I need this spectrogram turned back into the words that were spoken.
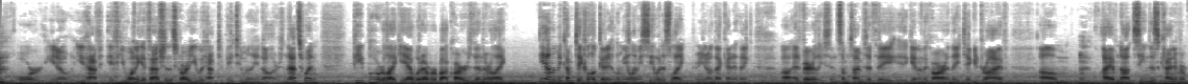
or, you know, you have, if you want to get faster in this car, you would have to pay $2 million. And that's when people who are like, yeah, whatever about cars, then they're like, yeah, let me come take a look at it. Let me let me see what it's like, you know, that kind of thing. Uh, at very least, and sometimes if they get in the car and they take a drive, um, I have not seen this kind of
